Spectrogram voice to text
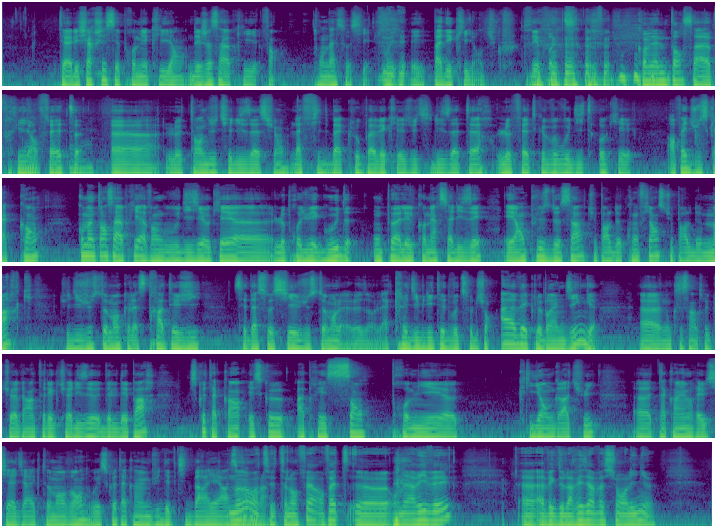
tu es allé chercher ses premiers clients. Déjà, ça a pris, enfin, ton associé et pas des clients du coup, des potes. Combien de temps ça a pris en fait euh, le temps d'utilisation, la feedback loop avec les utilisateurs, le fait que vous vous dites ok, en fait jusqu'à quand? Combien de temps ça a pris avant que vous vous disiez ok euh, le produit est good, on peut aller le commercialiser? Et en plus de ça, tu parles de confiance, tu parles de marque, tu dis justement que la stratégie c'est d'associer justement la, crédibilité de votre solution avec le branding. Euh, donc c'est un truc que tu avais intellectualisé dès le départ. Est-ce que, as, est-ce que après 100 premiers euh, clients gratuits, euh, tu as quand même réussi à directement vendre ou est-ce que tu as quand même vu des petites barrières à ce Non, c'était l'enfer. En fait, euh, on est arrivé avec de la réservation en ligne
